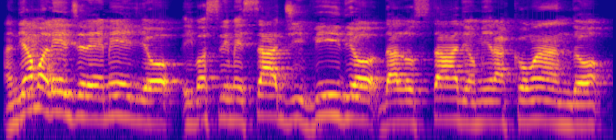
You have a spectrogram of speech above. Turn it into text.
Andiamo a leggere meglio i vostri messaggi video dallo stadio, mi raccomando.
